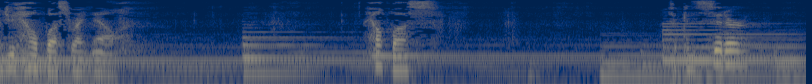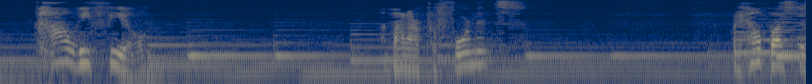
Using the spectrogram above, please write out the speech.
would you help us right now? Help us to consider how we feel about our performance. Would help us to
